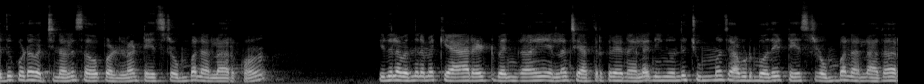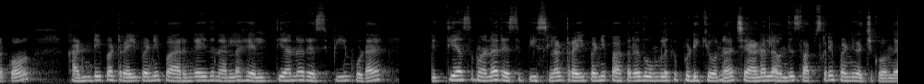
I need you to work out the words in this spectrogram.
எது கூட வச்சினாலும் சர்வ் பண்ணலாம். டேஸ்ட் ரொம்ப நல்லாயிருக்கும் இதில் வந்து நம்ம கேரட் வெங்காயம் எல்லாம் சேர்த்துருக்கிறதுனால நீங்கள் வந்து சும்மா சாப்பிடும்போதே டேஸ்ட் ரொம்ப நல்லா தான் இருக்கும். கண்டிப்பாக ட்ரை பண்ணி பாருங்கள் இது நல்ல ஹெல்த்தியான ரெசிபியும் கூட. வித்தியாசமான ரெசிபீஸ்லாம் ட்ரை பண்ணி பார்க்குறது உங்களுக்கு பிடிக்கும்னா சேனலை வந்து சப்ஸ்கிரைப் பண்ணி வச்சுக்கோங்க.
